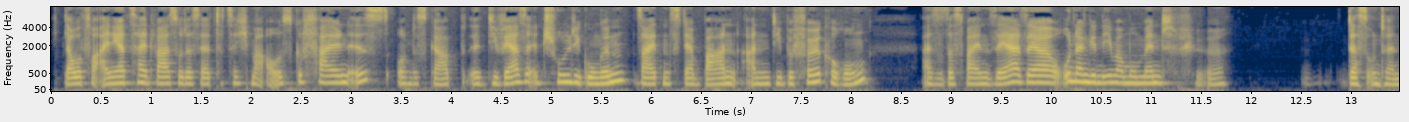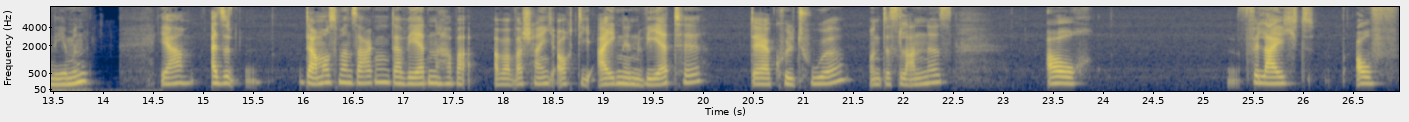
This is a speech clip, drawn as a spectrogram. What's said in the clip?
Ich glaube, vor einiger Zeit war es so, dass er tatsächlich mal ausgefallen ist und es gab äh, diverse Entschuldigungen seitens der Bahn an die Bevölkerung. Also das war ein sehr, sehr unangenehmer Moment für das Unternehmen. Ja, also da muss man sagen, da werden aber, aber wahrscheinlich auch die eigenen Werte der Kultur und des Landes auch vielleicht auf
